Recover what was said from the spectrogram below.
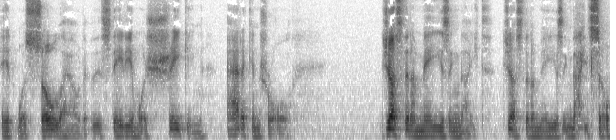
It was so loud. The stadium was shaking out of control just an amazing night. Just an amazing night. So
